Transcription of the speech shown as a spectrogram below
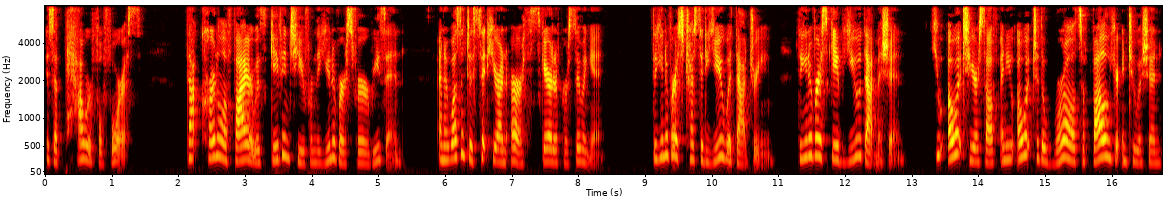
is a powerful force. That kernel of fire was given to you from the universe for a reason, and it wasn't to sit here on earth scared of pursuing it. The universe trusted you with that dream, the universe gave you that mission. You owe it to yourself and you owe it to the world to follow your intuition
